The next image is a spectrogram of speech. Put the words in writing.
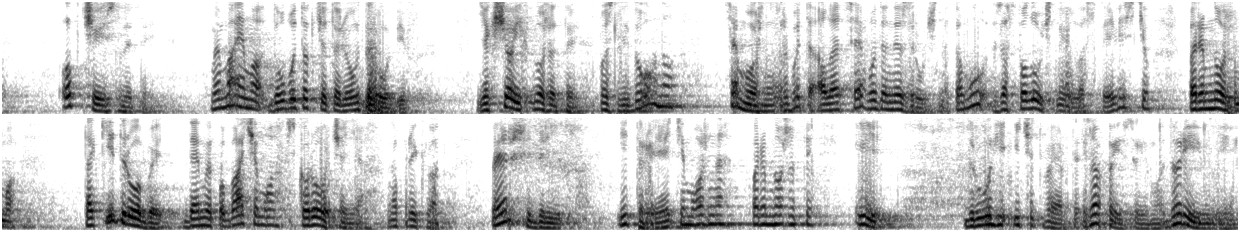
Обчислити. Ми маємо добуток чотирьох дробів. Якщо їх множити послідовно, це можна зробити, але це буде незручно. Тому за сполучною властивістю перемножимо такі дроби, де ми побачимо скорочення. Наприклад, перший дріб і третій можна перемножити, і другий, і четверте. Записуємо, дорівнює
